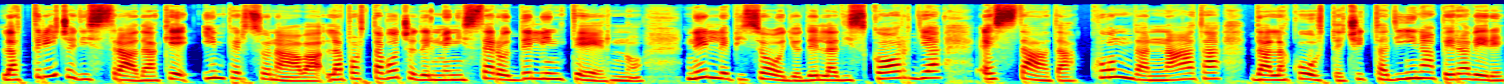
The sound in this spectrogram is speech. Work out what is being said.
L'attrice di strada che impersonava la portavoce del Ministero dell'Interno nell'episodio della discordia Concordia è stata condannata dalla Corte cittadina per avere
